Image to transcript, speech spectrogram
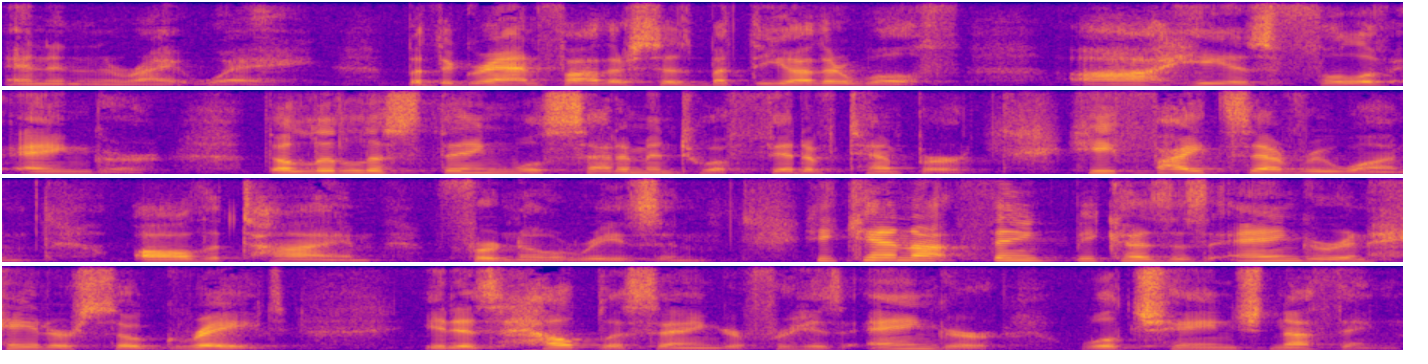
and in the right way. But the grandfather says, But the other wolf, Ah, he is full of anger. The littlest thing will set him into a fit of temper. He fights everyone all the time for no reason. He cannot think because his anger and hate are so great. It is helpless anger, for his anger will change nothing.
